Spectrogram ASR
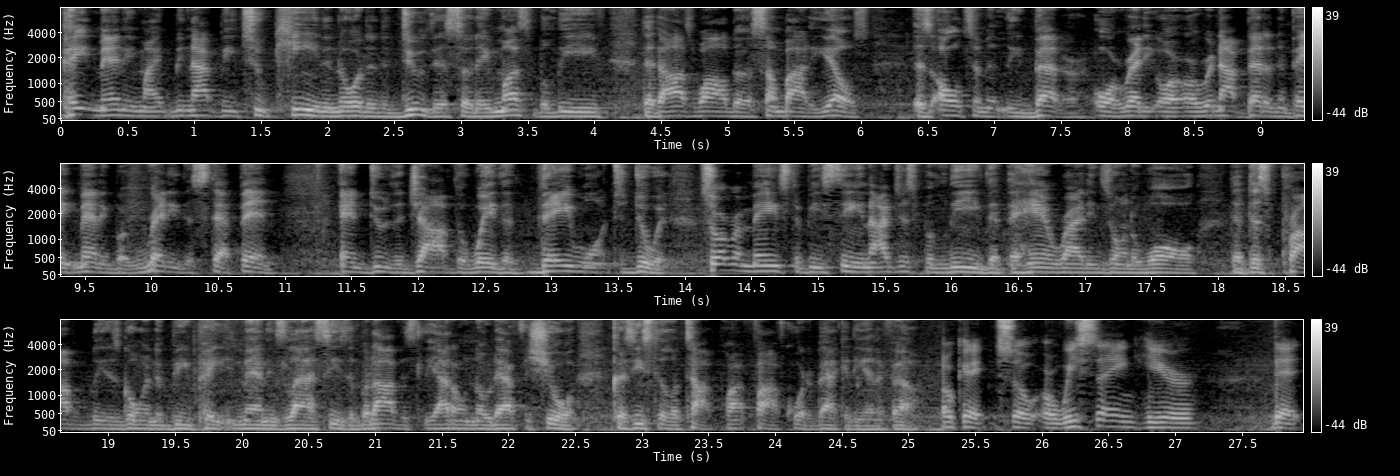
Peyton Manning might be, not be too keen in order to do this, so they must believe that Osweiler or somebody else is ultimately better or ready, or, or not better than Peyton Manning, but ready to step in and do the job the way that they want to do it. So it remains to be seen. I just believe that the handwriting's on the wall that this probably is going to be Peyton Manning's last season. But obviously, I don't know that for sure because he's still a top five quarterback in the NFL. Okay, so are we saying here that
